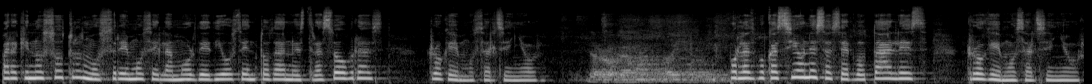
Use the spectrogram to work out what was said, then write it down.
para que nosotros mostremos el amor de Dios en todas nuestras obras, roguemos al Señor. Por las vocaciones sacerdotales, roguemos al Señor.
